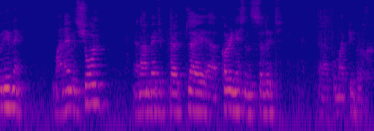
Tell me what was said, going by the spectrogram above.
Good evening. My name is Sean and I'm going to play uh, Coronation Salute uh, for my Pibruch.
